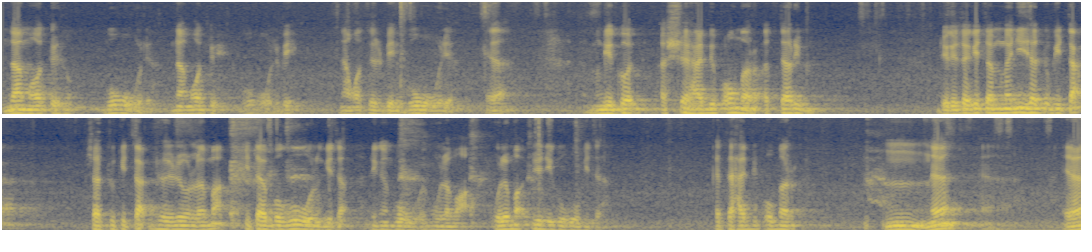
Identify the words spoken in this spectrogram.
600 buku dia. 600 buku lebih. 600 lebih buku dia ya mengikut Syekh Habib Umar At-Tarim dia kata kita mengaji satu kitab satu kitab dari ulama kita berguru dengan kitab dengan guru ulama ulama tu jadi guru kita kata Habib Umar hmm ya ya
